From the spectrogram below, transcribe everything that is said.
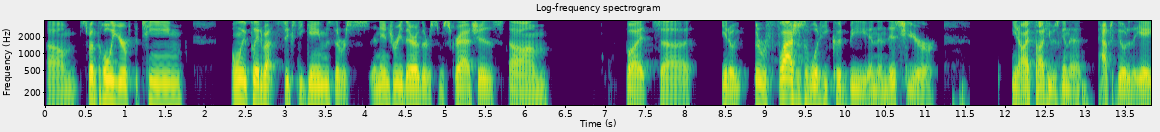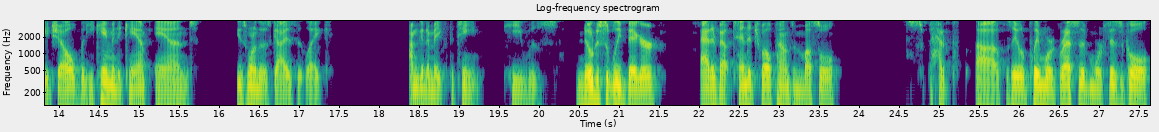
Um, spent the whole year with the team. Only played about 60 games. There was an injury there. There were some scratches. Um, but uh, you know there were flashes of what he could be. And then this year, you know, I thought he was going to have to go to the AHL, but he came into camp and he's one of those guys that like I'm going to make the team. He was noticeably bigger, added about 10 to 12 pounds of muscle, had uh, was able to play more aggressive, more physical,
